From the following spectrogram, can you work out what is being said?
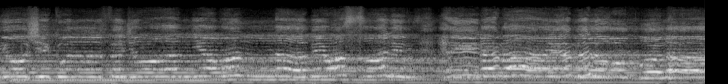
يوشك الفجر أن يظن بوصل حينما يبلغ الظلام.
